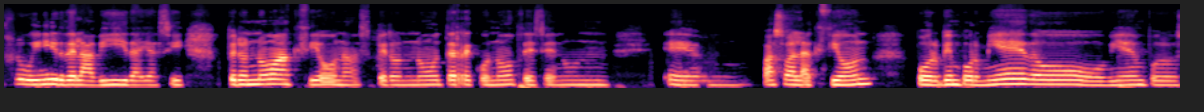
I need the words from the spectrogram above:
fluir de la vida y así, pero no accionas, pero no te reconoces en un em, paso a la acción, bien por miedo o bien por,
